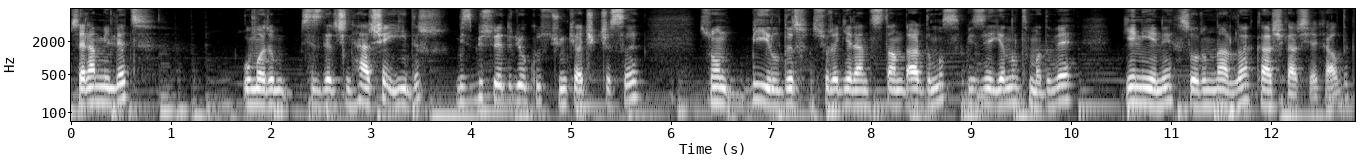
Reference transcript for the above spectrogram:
Selam millet. Umarım sizler için her şey iyidir. Biz bir süredir yokuz çünkü açıkçası son bir yıldır süre gelen standardımız bizi yanıltmadı ve yeni yeni sorunlarla karşı karşıya kaldık.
